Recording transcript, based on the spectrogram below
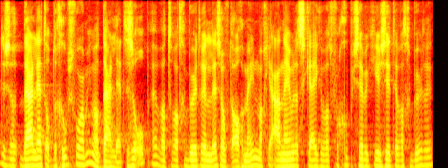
Dus daar letten op de groepsvorming, want daar letten ze op. Wat, wat gebeurt er in de les over het algemeen? Mag je aannemen dat ze kijken wat voor groepjes heb ik hier zitten, wat gebeurt er?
